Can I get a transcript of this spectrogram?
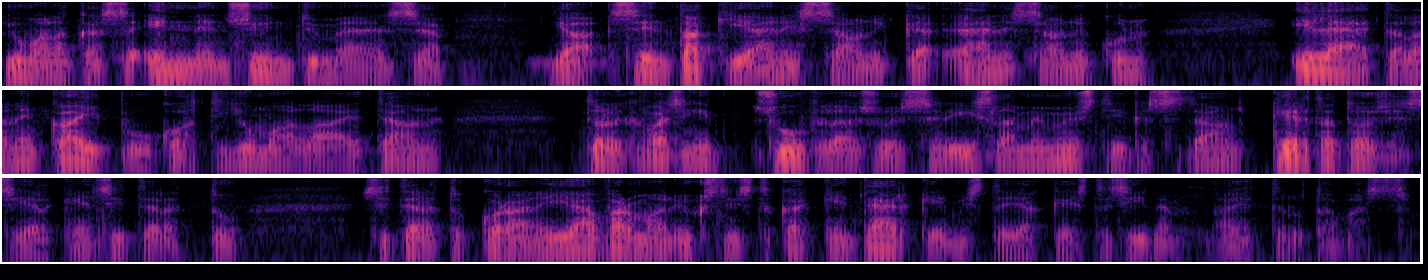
Jumalan kanssa ennen syntymäänsä, ja sen takia hänessä on, hänessä on niin kuin elää tällainen kaipuu kohti Jumalaa, ja tämä on todellakin varsinkin suufilaisuudessa eli islamin mystiikassa, tämä on kerta toisensa jälkeen siterattu, siterattu Koranin, ja varmaan yksi niistä kaikkein tärkeimmistä jakeista siinä ajattelutavassa.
